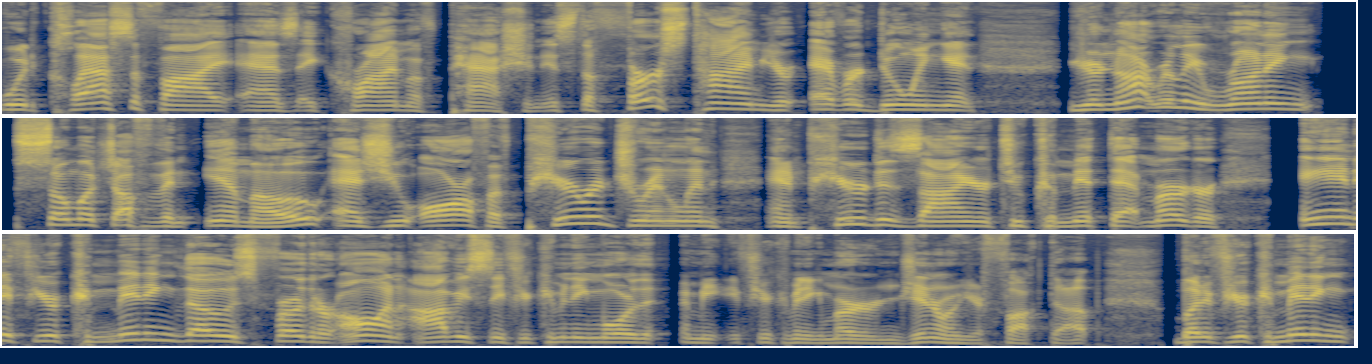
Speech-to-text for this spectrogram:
would classify as a crime of passion. It's the first time you're ever doing it. You're not really running so much off of an MO as you are off of pure adrenaline and pure desire to commit that murder. And if you're committing those further on, obviously, if you're committing more than, I mean, if you're committing murder in general, you're fucked up. But if you're committing,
